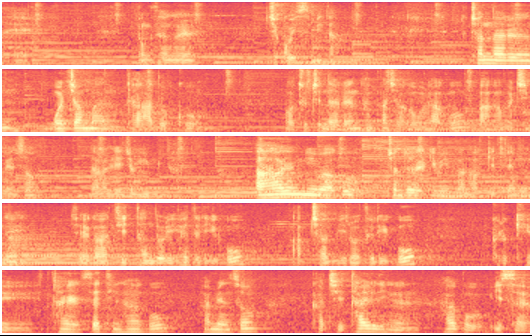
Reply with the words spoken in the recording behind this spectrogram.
네, 영상을 찍고 있습니다. 첫날은 원장만 다 넣고 어, 둘째 날은 한파 작업을 하고 마감을 치면서 나갈 예정입니다. 아하 형님하고 전자열기민만 왔기 때문에 제가 뒷 단돌이 해드리고 앞차 밀어드리고 그렇게 타일 세팅하고 하면서 같이 타일링을 하고 있어요.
